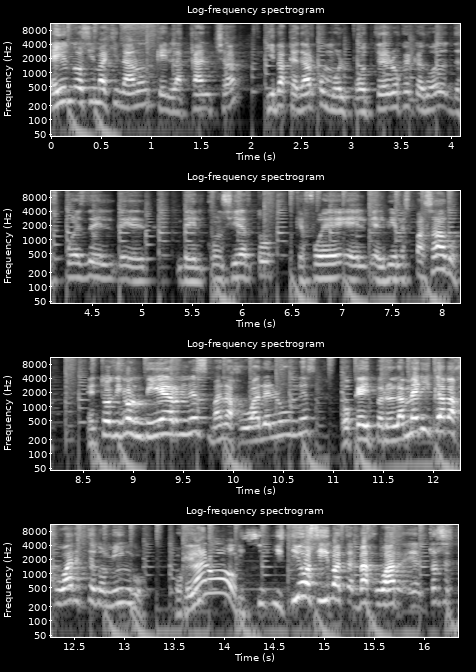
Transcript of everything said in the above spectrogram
ellos no se imaginaron que la cancha iba a quedar como el potrero que quedó después del, del concierto que fue el, el, viernes pasado. Entonces dijeron, viernes, van a jugar el lunes, ok, pero el América va a jugar este domingo, Claro. Y, sí o sí va, va a jugar, entonces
